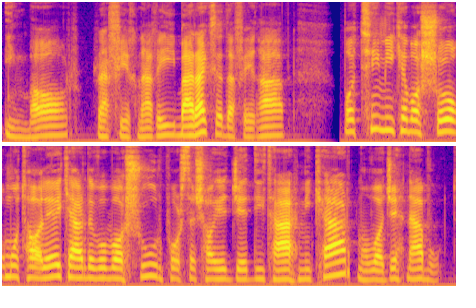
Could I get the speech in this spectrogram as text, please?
این بار رفیق نقی برعکس دفعه قبل با تیمی که با شوق مطالعه کرده و با شور پرسش های جدی طرح می کرد مواجه نبود.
